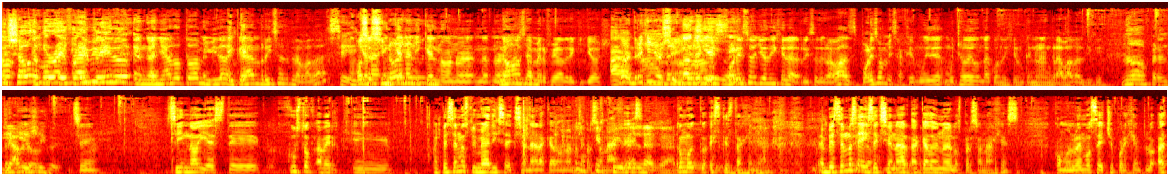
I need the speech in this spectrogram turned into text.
el show de Murray He Franklin. vivido engañado toda mi vida de ¿En que eran risas grabadas. Sí. En O sea, si en no Kenan hay- y Kel no, no, no, o sea, me refiero a Drake y Josh. No, en Drake y Josh sí. No, en Drake y Josh sí. Por eso yo dije las risas grabadas. Por eso me saqué muy de, mucho de onda cuando dijeron que no eran grabadas. Dije, No, pero en Drake y Diablo. Josh sí, güey. Sí. Sí, no, y este. Justo, a ver. Eh, empecemos primero a diseccionar a cada uno de los personajes. Como- es que está genial. Empecemos a diseccionar a cada uno de los personajes. Como lo hemos hecho, por ejemplo. a-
